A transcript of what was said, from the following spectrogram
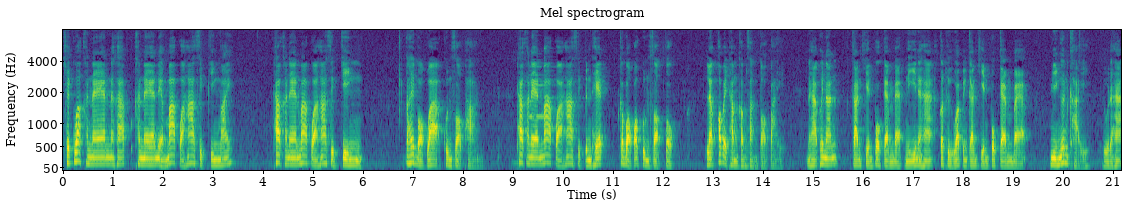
เช็คว่าคะแนนนะครับ คะแนนเนี่ยมากกว่า 50 จริงไหม ถ้าคะแนนมากกว่า 50 จริง ก็ให้บอกว่าคุณสอบผ่าน ถ้าคะแนนมากกว่า 50 เป็นเท็จ ก็บอกว่าคุณสอบตก แล้วก็ไปทำคำสั่งต่อไปนะฮะเพราะนั้นการเขียนโปรแกรมแบบนี้นะฮะก็ถือว่าเป็นการเขียนโปรแกรมแบบมีเงื่อนไขดูนะฮะ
